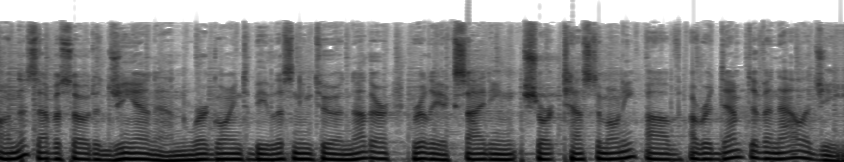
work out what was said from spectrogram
On this episode of GNN, we're going to be listening to another really exciting short testimony of a redemptive analogy,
